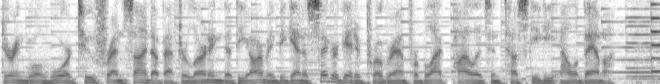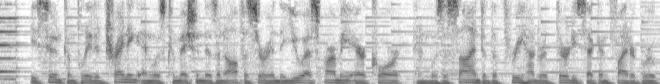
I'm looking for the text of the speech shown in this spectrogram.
During World War II, Friend signed up after learning that the Army began a segregated program for black pilots in Tuskegee, Alabama. He soon completed training and was commissioned as an officer in the U.S. Army Air Corps and was assigned to the 332nd Fighter Group.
